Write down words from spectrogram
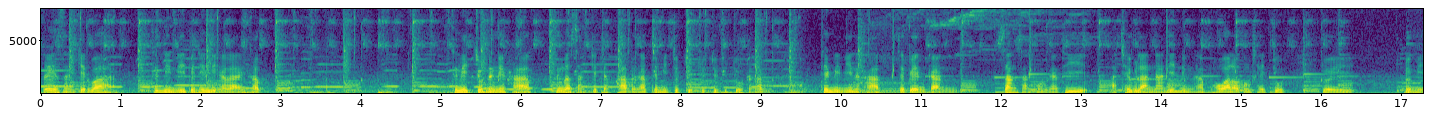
นักเรียนสังเกตว่าเทคนิคนี้เป็นเทคนิคอะไรครับ เทคนิคจุดนั่นเองครับ ซึ่งเราสังเกตจากภาพนะครับ จะมีจุดจุดจุดจุดจุดนะครับ เทคนิคนี้นะครับจะเป็นการสร้างสรรค์ผลงานที่อาจใช้เวลานานนิดนึงครับ เพราะว่าเราต้องใช้จุดโดยโดยมี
